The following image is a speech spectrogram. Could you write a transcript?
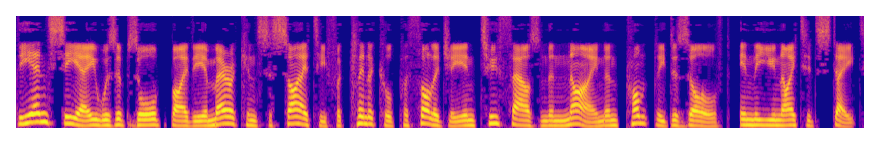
The NCA was absorbed by the American Society for Clinical Pathology in 2009 and promptly dissolved. In the United States,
